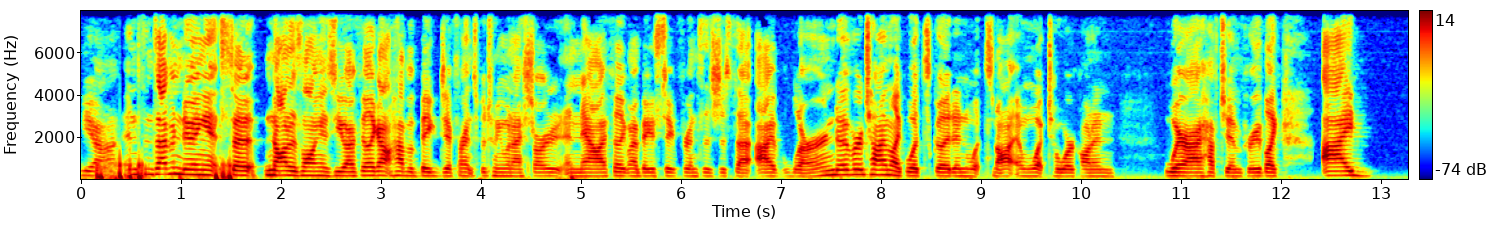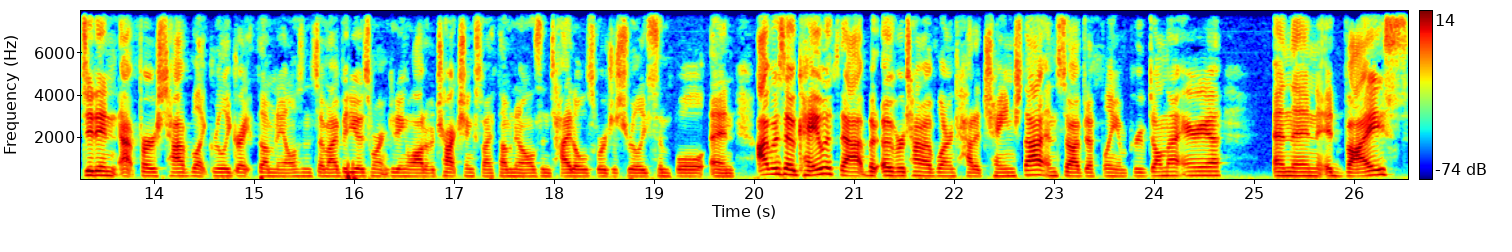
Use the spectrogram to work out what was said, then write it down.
Yeah, and since I've been doing it so not as long as you, I feel like I don't have a big difference between when I started and now. I feel like my biggest difference is just that I've learned over time like what's good and what's not and what to work on and where I have to improve. Like I didn't at first have like really great thumbnails and so my videos weren't getting a lot of attraction because my thumbnails and titles were just really simple and I was okay with that, but over time I've learned how to change that and so I've definitely improved on that area. And then advice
